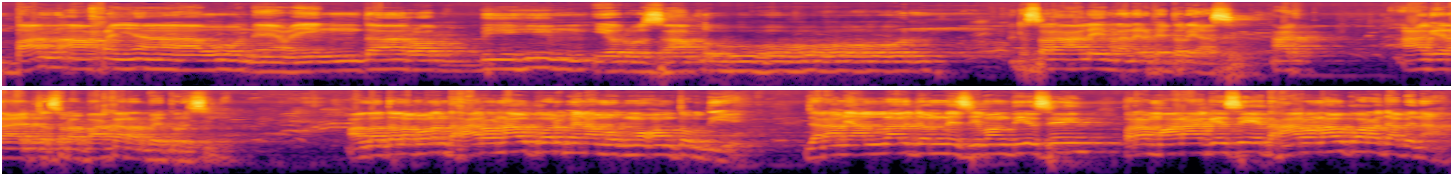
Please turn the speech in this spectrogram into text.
বাল আহয়াউন ইনদা রাব্বিহিম ইরসাকুন এটা সূরা আলে ইমরানের ভেতরে আছে। আগ- আগের আয়াতটা সূরা বাকারার ভেতরে ছিল। আল্লাহ তালা বলেন, ধারণাও করবে না অন্তর দিয়ে। যারা আমি আল্লাহর জন্য জীবন দিয়েছে, ওরা মারা গেছে, ধারণাও করা যাবে না।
